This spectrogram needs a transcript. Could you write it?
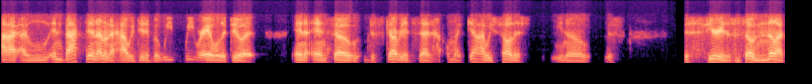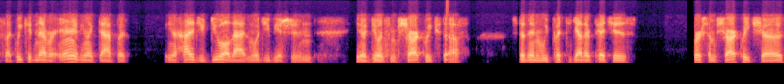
I, I and back then I don't know how we did it, but we we were able to do it, and and so Discovery had said, "Oh my God, we saw this, you know, this this series is so nuts. Like we could never air anything like that, but you know, how did you do all that, and would you be interested in, you know, doing some Shark Week stuff?" So then we put together pitches for some Shark Week shows.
